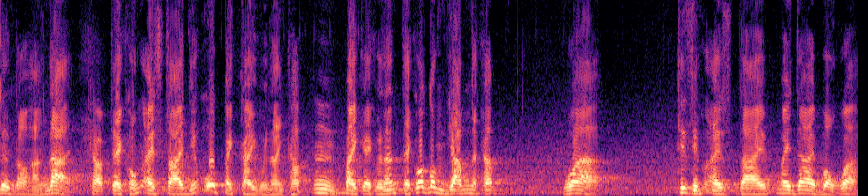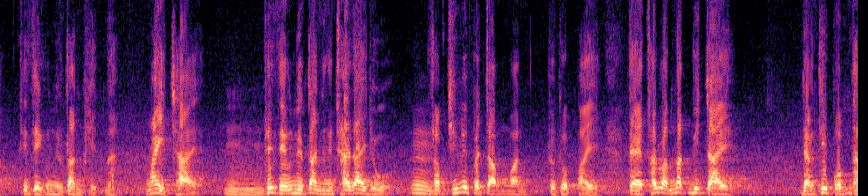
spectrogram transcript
เรื่องดาวหางได้ ครับแต่ของไอน์สไตน์นี่โอ้ไปไกลกว่านั้นครับ อืม ไปไกลกว่านั้น แต่ก็ต้องย้ำนะครับว่าทฤษฎีของไอน์สไตน์ไม่ได้บอกว่าทฤษฎีของนิวตันผิดนะ ไม่ใช่ อืม ทฤษฎีของนิวตันยังใช้ได้อยู่อืม สำหรับชีวิตประจำวันทั่วๆไป แต่สำหรับนักวิจัยอย่างที่ผมท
